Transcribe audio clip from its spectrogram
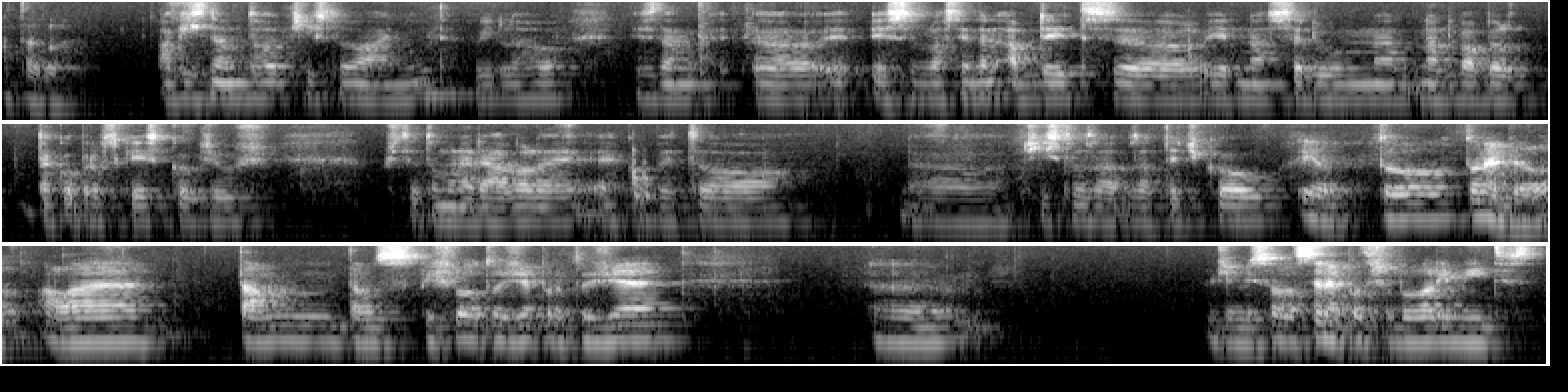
A takhle. A význam toho číslování, takovýhleho, jestli, tam, uh, jestli vlastně ten update z 1.7 na, na 2 byl tak obrovský skok, že už, už jste tomu nedávali jakoby to uh, číslo za, za tečkou. Jo, to, to nebyl, ale tam, tam spíš šlo o to, že protože že my jsme vlastně nepotřebovali mít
